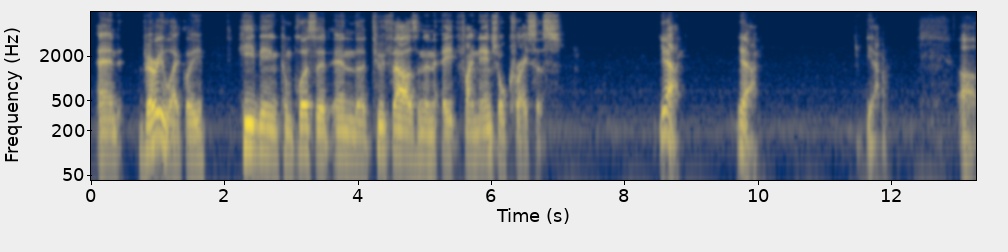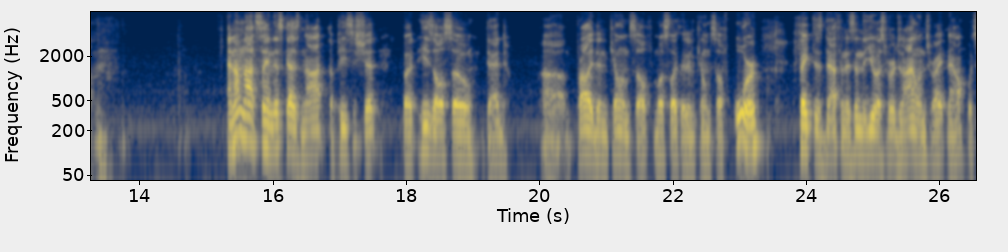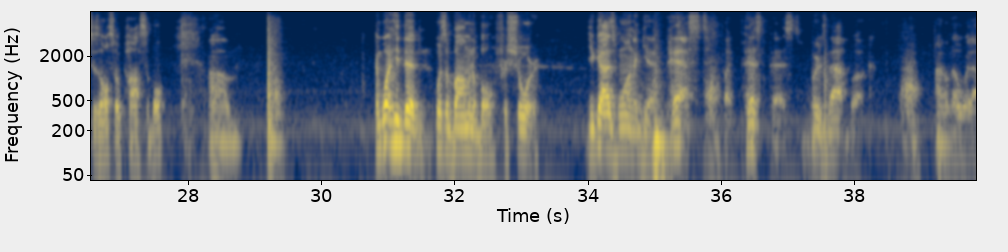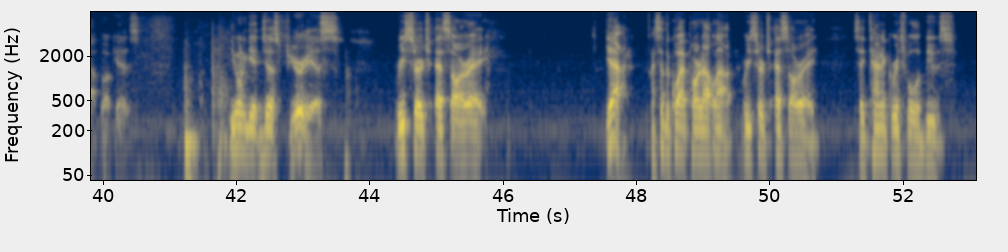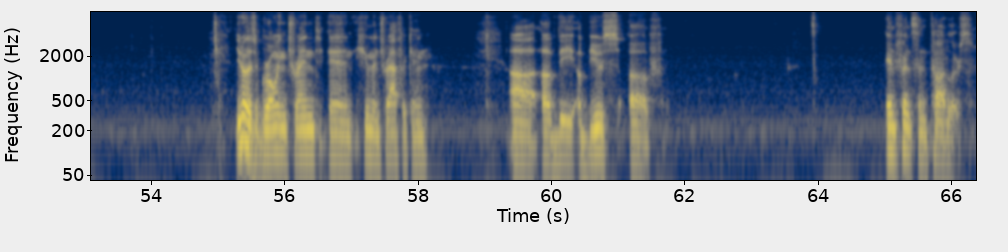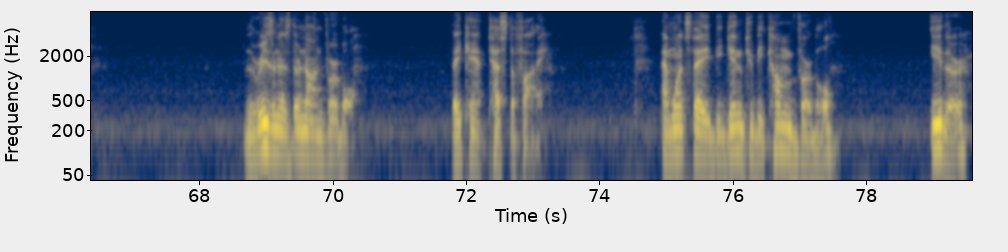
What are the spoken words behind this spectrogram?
and very likely he being complicit in the 2008 financial crisis. Yeah. Yeah. Yeah. Um, and I'm not saying this guy's not a piece of shit, but he's also dead. Uh, probably didn't kill himself. Most likely didn't kill himself, or faked his death and is in the U.S. Virgin Islands right now, which is also possible. Um, and what he did was abominable for sure. You guys want to get pissed, like pissed, pissed. Where's that book? I don't know where that book is. You want to get just furious. Research SRA. Yeah, I said the quiet part out loud. Research SRA, satanic ritual abuse. You know, there's a growing trend in human trafficking uh, of the abuse of infants and toddlers. And the reason is they're nonverbal, they can't testify. And once they begin to become verbal, either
